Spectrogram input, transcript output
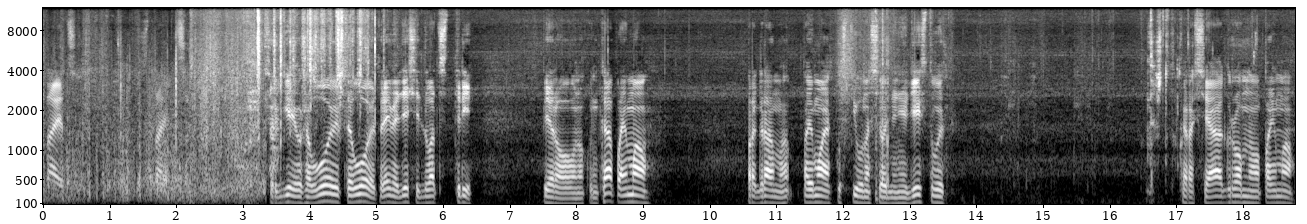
ставиться. Ставиться Сергей уже ловит и ловит. Время 10.23. Первого он окунька поймал. Программа поймай, отпусти у нас сегодня не действует. Да что такое? Карася огромного поймал.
